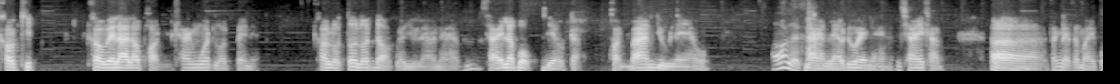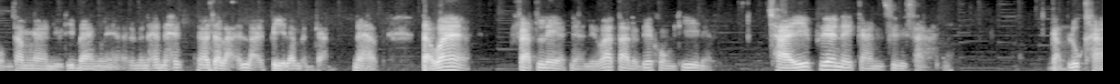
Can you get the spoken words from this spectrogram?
เขาคิดเขาเวลาเราผ่อนค่างวดรถไปเนี่ยเขาลดต้นลดดอกเราอยู่แล้วนะครับ ใช้ระบบเดียวกับผ่อนบ้านอยู่แล้ว อ๋อเหรอครับนานแล้วด้วยนะฮะใช่ครับเอ่ออืมตั้งแต่สมัยผมทำงานอยู่ที่แบงก์เลยฮะมันน่าน่าจะหลายหลายปีแล้วเหมือนกันนะครับ แต่ว่าแฟตเลทเนี่ยหรือว่าอัตราดอกเบี้ยคงที่เนี่ย ใช้เพื่อในการสื่อสารกับลูกค้า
